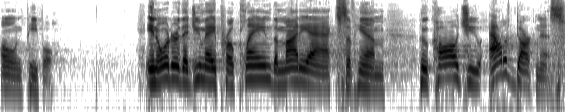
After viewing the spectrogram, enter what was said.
own people, in order that you may proclaim the mighty acts of Him who called you out of darkness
